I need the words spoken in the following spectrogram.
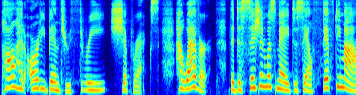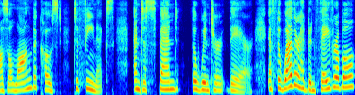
Paul had already been through three shipwrecks. However, the decision was made to sail 50 miles along the coast to Phoenix and to spend the winter there. If the weather had been favorable,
